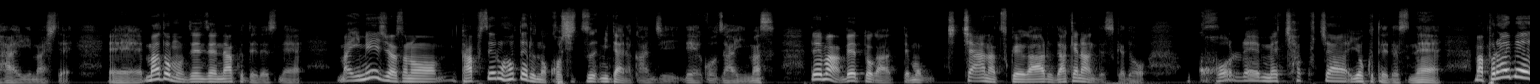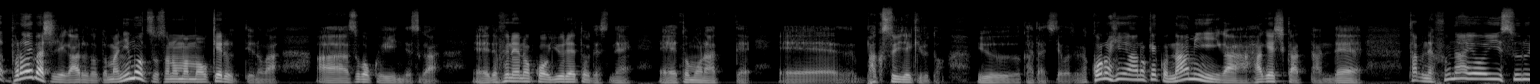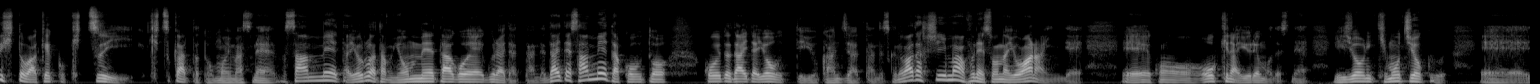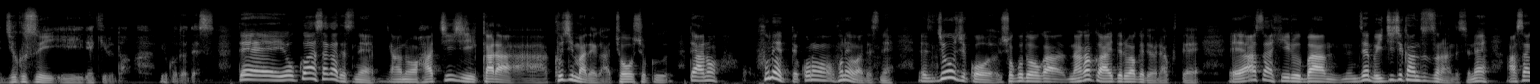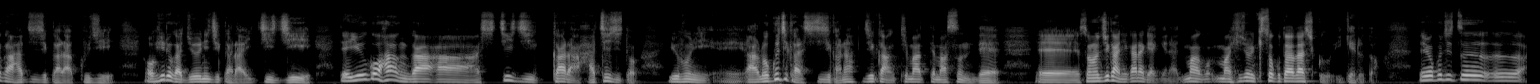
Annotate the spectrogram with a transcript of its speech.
入りまして、えー、窓も全然なくてですねまあイメージはそのカプセルホテルの個室みたいな感じでございますでまあベッドがあってもうちっちゃな机があるだけなんですけどこれめちゃくちゃ良くてですねまあプライベプライバシーがあるのと、まあ、荷物をそのまま置けるっていうのがあすごくいいんですがえー、で船のこう揺れとですね、えー、伴って、えー、爆睡できるという形でございます。この日あの結構波が激しかったんで、多分ね、船酔いする人は結構きつい、きつかったと思いますね。3メーター、夜は多分4メーター超えぐらいだったんで、だいたい3メーター超うと、超えると大体酔うっていう感じだったんですけど、私、まあ船そんな酔わないんで、えー、この大きな揺れもですね、非常に気持ちよく、えー、熟睡できるということです。で、翌朝がですね、あの、8時から9時までが朝食。で、あの、船ってこの船はですね常時こう食堂が長く空いてるわけではなくて、朝昼晩全部1時間ずつなんですよね。朝が8時から9時お昼が12時から1時で夕ご飯があ7時から8時というふうに、えー、あ6時から7時かな時間決まってますんで、えー、その時間に行かなきゃいけない、まあ、まあ非常に規則正しく行けると。で翌日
